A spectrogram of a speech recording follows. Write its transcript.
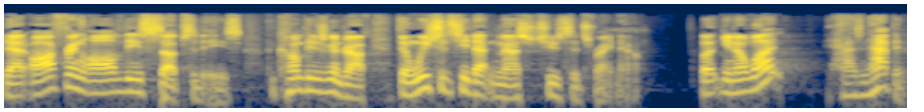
that offering all of these subsidies, the companies are going to drop, then we should see that in Massachusetts right now. But you know what? It hasn't happened.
